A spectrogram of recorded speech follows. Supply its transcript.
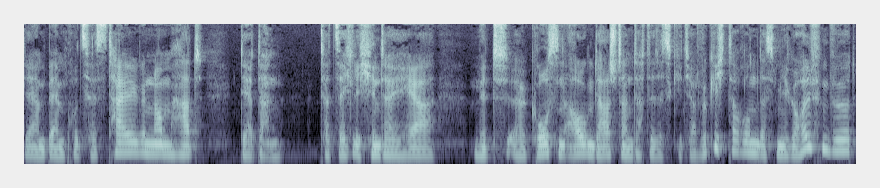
der am BAM-Prozess teilgenommen hat, der dann tatsächlich hinterher mit äh, großen Augen dastand, dachte, das geht ja wirklich darum, dass mir geholfen wird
